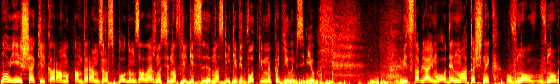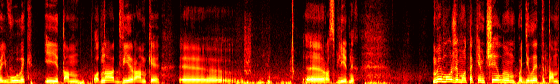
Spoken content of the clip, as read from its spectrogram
Ну і ще кілька рамок там беремо з розплодом, в залежності наскільки, наскільки відводків ми поділимо сім'ю. Відставляємо один маточник в, нов, в новий вулик і там одна-дві рамки е, е, розплідних. Ми можемо таким чином поділити там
